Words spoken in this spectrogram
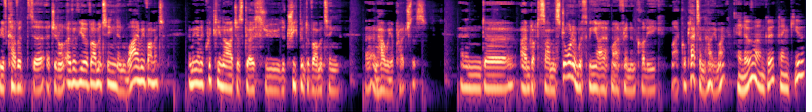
We've covered uh, a general overview of vomiting and why we vomit. And we're going to quickly now just go through the treatment of vomiting uh, and how we approach this. And uh, I'm Dr. Simon Strachan, and with me I have my friend and colleague Michael Platten. How are you, Mike? Hello, I'm good, thank you.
